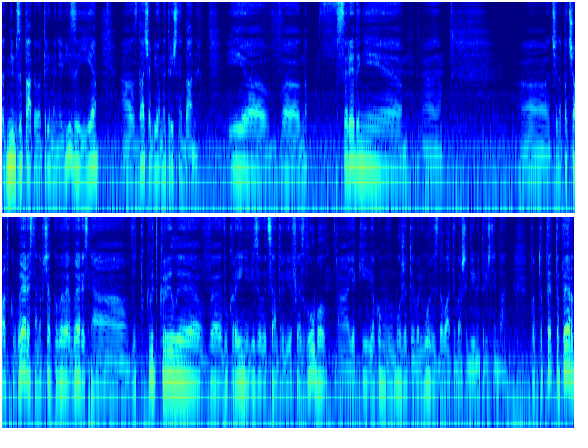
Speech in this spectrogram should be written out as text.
одним з етапів отримання візи є здача біометричних даних. І е, в, е, е, чи на початку вересня, на початку вересня від- відкрили в, в Україні візовий центр VFS Global, який, в якому ви можете во Львові здавати ваші біометричні дані. Тобто те, тепер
